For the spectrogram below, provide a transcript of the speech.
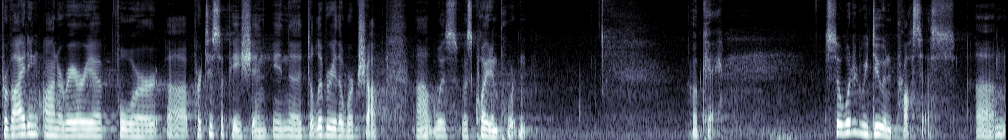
providing honoraria for uh, participation in the delivery of the workshop uh, was, was quite important. Okay. So what did we do in process? Um,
